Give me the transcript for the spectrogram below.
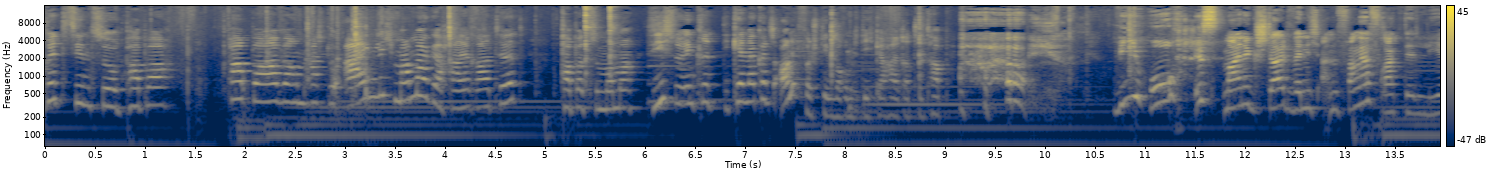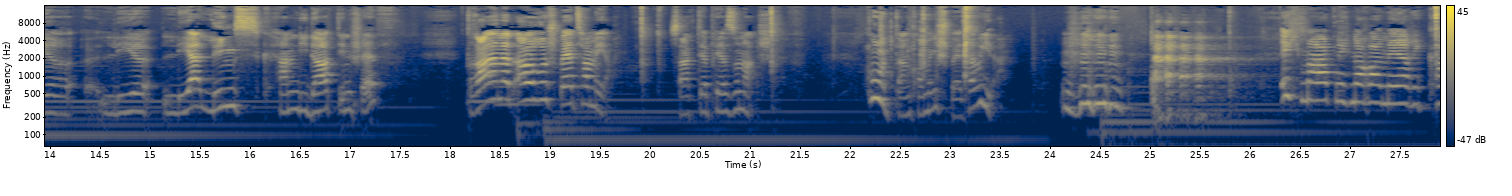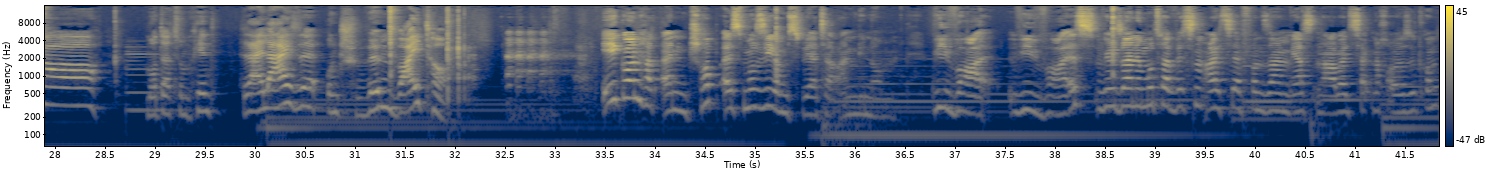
Kätzchen zu Papa. Papa, warum hast du eigentlich Mama geheiratet? Papa zu Mama. Siehst du, Ingrid, die Kinder können es auch nicht verstehen, warum ich dich geheiratet habe. Wie hoch ist meine Gestalt, wenn ich anfange? fragt der Lehr Lehr Lehrlingskandidat den Chef. 300 Euro später mehr, sagt der Personalchef. Gut, dann komme ich später wieder. Ich mag nicht nach Amerika. Mutter zum Kind. Sei leise und schwimm weiter. Egon hat einen Job als Museumswärter angenommen. Wie war, wie war es, will seine Mutter wissen, als er von seinem ersten Arbeitstag nach Hause kommt.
